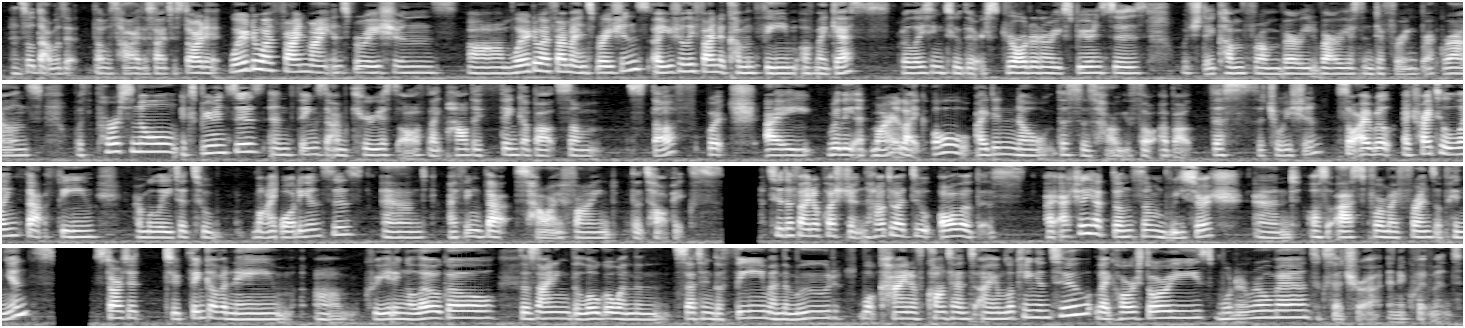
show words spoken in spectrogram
And so that was it. That was how I decided to start it. Where do I find my inspirations? Um, where do I find my inspirations? I usually find a common theme of my guests relating to their extraordinary experiences, which they come from very various and differing backgrounds, with personal experiences and things that I'm curious of, like how they think about some stuff which I really admire like oh I didn't know this is how you thought about this situation. So I will I try to link that theme and relate it to my audiences and I think that's how I find the topics. To the final question how do I do all of this? I actually had done some research and also asked for my friends' opinions. Started to think of a name, um, creating a logo, designing the logo, and then setting the theme and the mood, what kind of content I am looking into, like horror stories, modern romance, etc., and equipment.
